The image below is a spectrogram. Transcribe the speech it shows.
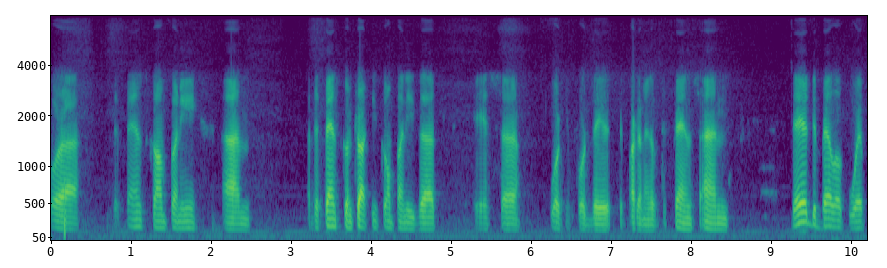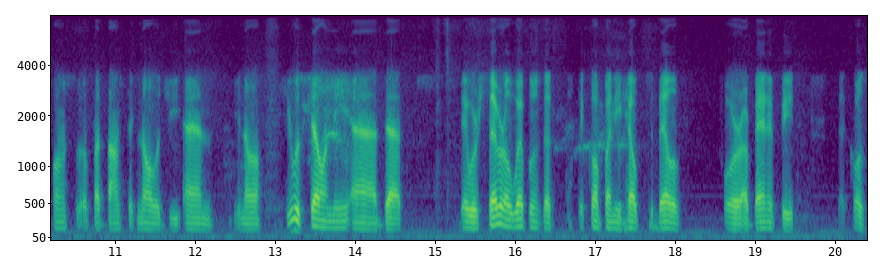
for a defense company, um, a defense contracting company that is uh, working for the Department of Defense, and they develop weapons of advanced technology. And you know, he was telling me uh, that there were several weapons that the company helped develop for our benefit that cost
